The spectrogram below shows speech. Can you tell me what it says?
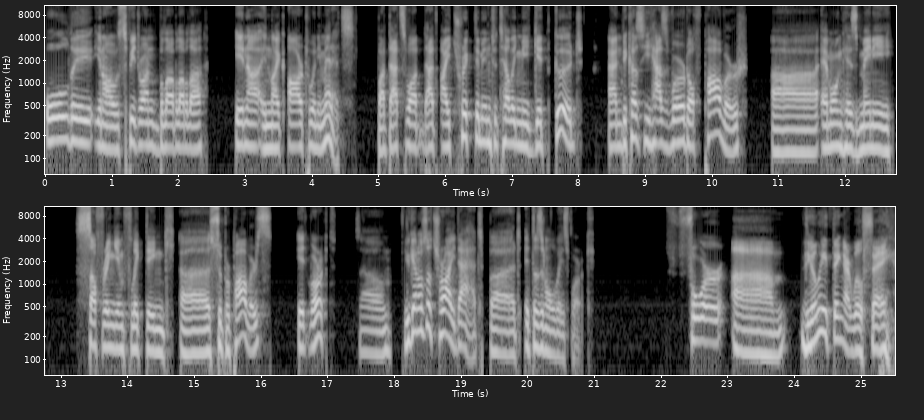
all the you know speedrun blah blah blah in uh, in like R twenty minutes. But that's what that I tricked him into telling me get good, and because he has word of power uh, among his many suffering inflicting uh, superpowers, it worked. So you can also try that, but it doesn't always work. For um, the only thing I will say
